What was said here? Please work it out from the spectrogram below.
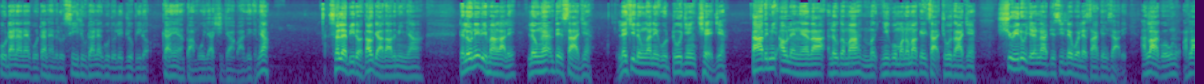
ကိုတန်းတန်းနဲ့ကိုတန်းနိုင်တယ်လို့စီလှူဒန်းတဲ့ကုသိုလ်လေးပြုပြီးတော့ကံရဲ့အပါမိုးရရှိကြပါစေခင်ဗျာဆက်လက်ပြီးတော့တောက်ကြသားသမီးများဒီလိုနေ့ဒီမှာကလေလုပ်ငန်းအသစ်စခြင်းလက်ရှိလုပ်ငန်းတွေကိုတိုးခြင်းချဲ့ခြင်း သားသမီးအောက်လက်ငယ်သားအလုသမားညီကိုမောင်နှမကိစ္စစ조사ခြင်းရွှေတို့ရတနာပစ္စည်းလက်ဝယ်လက်စားကိစ္စတွေအလှကုန်တို့အလှ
